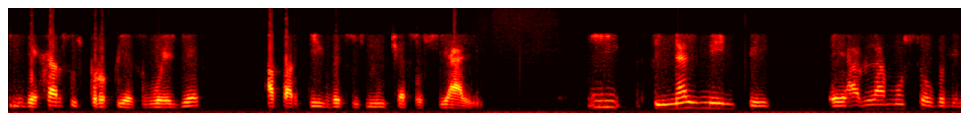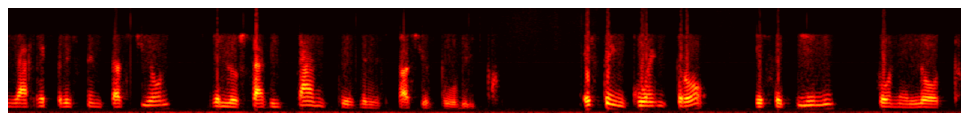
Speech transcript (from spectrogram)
y dejar sus propias huellas a partir de sus luchas sociales. Y finalmente eh, hablamos sobre la representación de los habitantes del espacio público. Este encuentro que se tiene con el otro,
